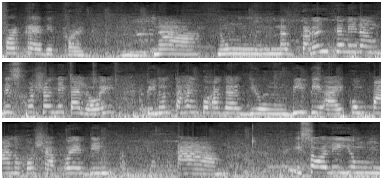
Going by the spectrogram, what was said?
for credit card. Na nung nagkaroon kami ng diskusyon ni Kaloy, pinuntahan ko agad yung BPI kung paano ko siya pwedeng um, isoli yung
